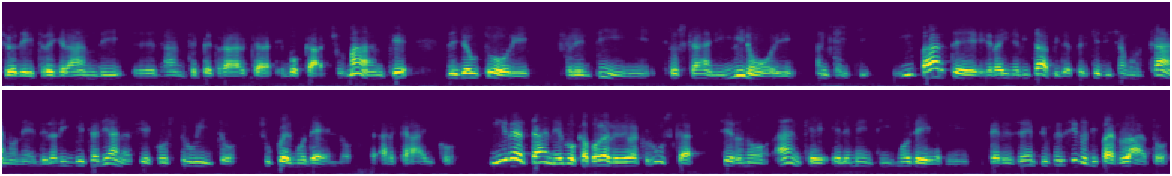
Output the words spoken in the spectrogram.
cioè dei tre grandi eh, Dante, Petrarca e Boccaccio, ma anche degli autori fiorentini, toscani, minori, antichi. In parte era inevitabile perché diciamo, il canone della lingua italiana si è costruito su quel modello arcaico. In realtà nel vocabolario della Crusca c'erano anche elementi moderni, per esempio persino di parlato,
